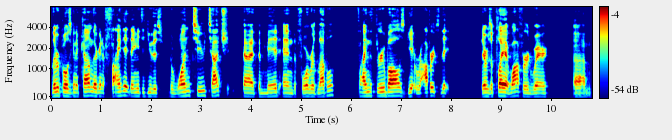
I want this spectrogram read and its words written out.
Liverpool is going to come. They're going to find it. They need to do this the one-two touch uh, at the mid and the forward level. Find the through balls. Get Roberts. That there was a play at Watford where, um,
